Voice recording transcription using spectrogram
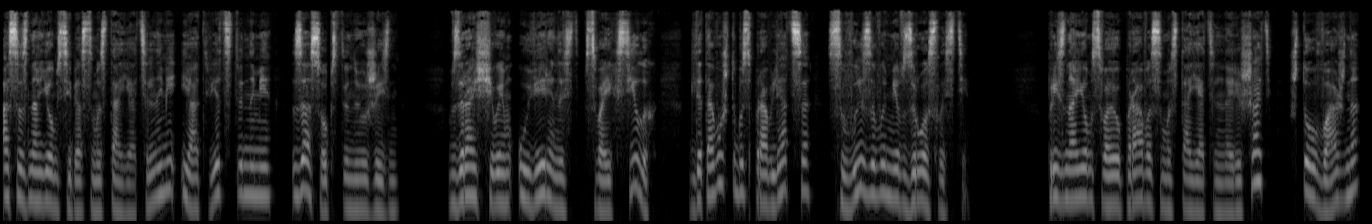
осознаем себя самостоятельными и ответственными за собственную жизнь, взращиваем уверенность в своих силах для того, чтобы справляться с вызовами взрослости — признаем свое право самостоятельно решать, что важно,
